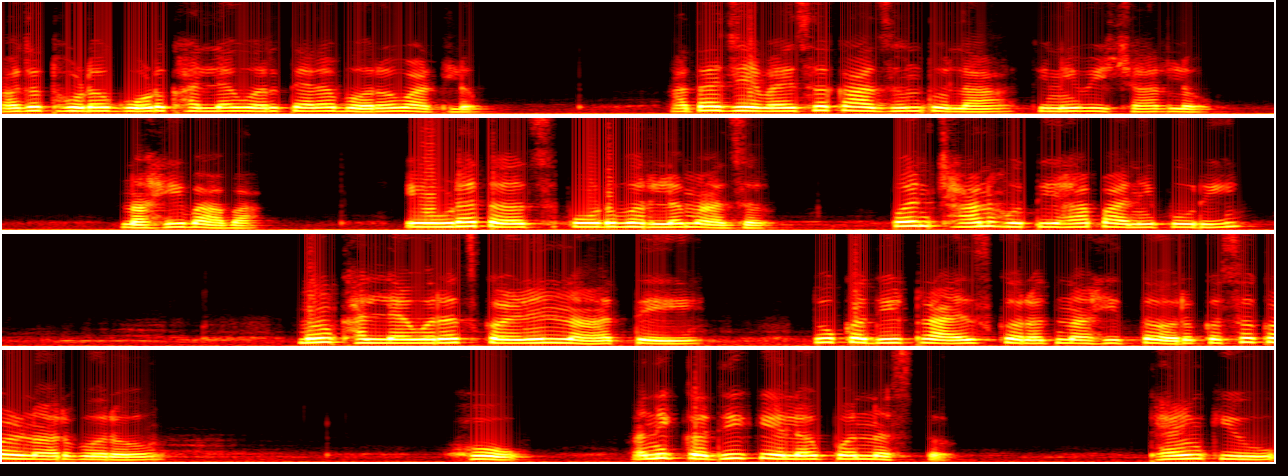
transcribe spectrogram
आता थोडं गोड खाल्ल्यावर त्याला बरं वाटलं. आता जेवायचं का अजून तुला? तिने विचारलं. नाही बाबा. एवढ्यातच पोट भरलं माझं. पण छान होती हा पाणीपुरी. मग खाल्ल्यावरच कळेल ना ते. तू कधी ट्रायच करत नाही तर कसं कळणार बरं? हो. आणि कधी केलं पण नसतं. थँक्यू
